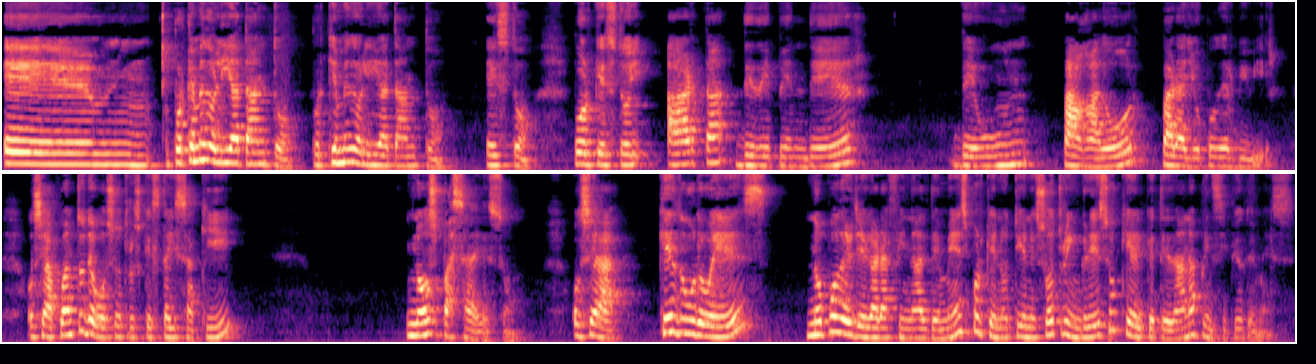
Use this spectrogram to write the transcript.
Em, ¿Por qué me dolía tanto? ¿Por qué me dolía tanto esto? Porque estoy harta de depender de un pagador para yo poder vivir. O sea, ¿cuántos de vosotros que estáis aquí no os pasa eso? O sea, qué duro es no poder llegar a final de mes porque no tienes otro ingreso que el que te dan a principios de mes.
